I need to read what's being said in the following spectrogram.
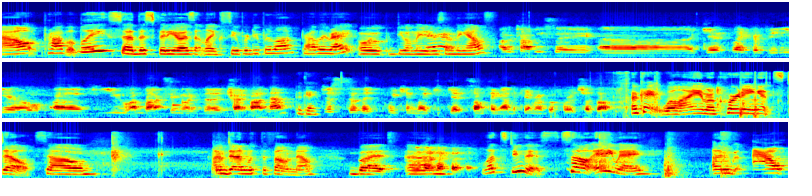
out probably. So this video isn't like super duper long, probably right? Or do you want me to do something else? I would probably say uh, get like a video of you unboxing like the tripod now, Okay. just so that we can like get something on the camera before it shuts off. Okay, well I am recording it still. So I'm done with the phone now. But um, let's do this. So anyway, I'm ow.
